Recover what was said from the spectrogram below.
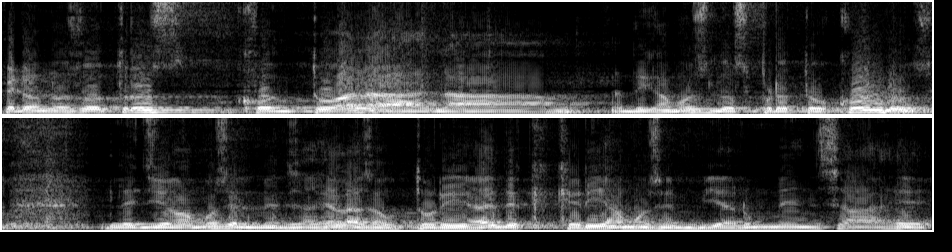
pero nosotros con toda la, la, digamos los protocolos le llevamos el mensaje a las autoridades de que queríamos enviar un mensaje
